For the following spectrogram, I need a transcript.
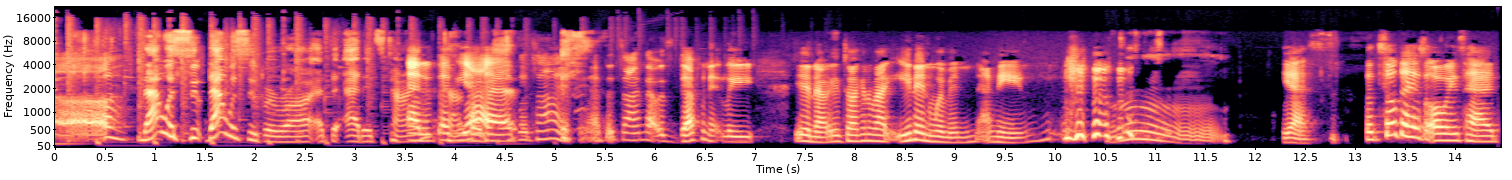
Uh, That was su- that was super raw at the at its time. at, at, Congo yeah, at the time, at the time, that was definitely, you know, you're talking about eating women. I mean, Mm. Yes. But soca has always had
